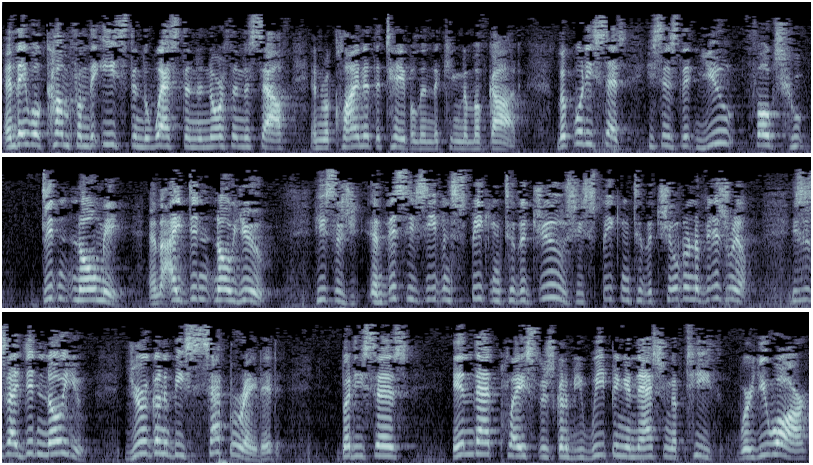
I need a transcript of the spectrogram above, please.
And they will come from the east and the west and the north and the south and recline at the table in the kingdom of God. Look what he says. He says that you folks who didn't know me and I didn't know you. He says, and this he's even speaking to the Jews. He's speaking to the children of Israel. He says, I didn't know you. You're going to be separated, but he says, in that place there's going to be weeping and gnashing of teeth where you are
